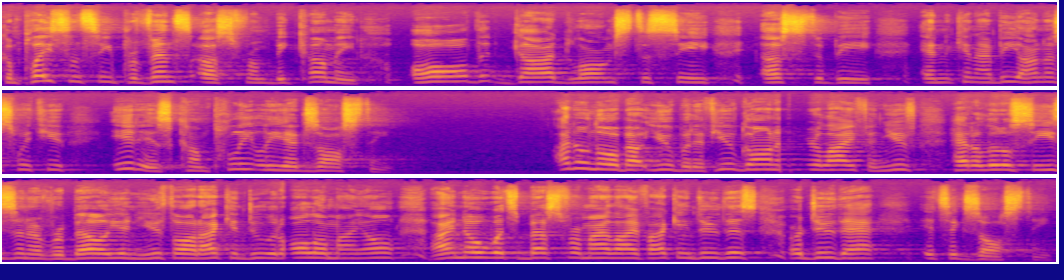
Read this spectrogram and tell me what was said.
Complacency prevents us from becoming all that God longs to see us to be. And can I be honest with you? It is completely exhausting. I don't know about you, but if you've gone in your life and you've had a little season of rebellion, you thought, I can do it all on my own, I know what's best for my life, I can do this or do that, it's exhausting.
